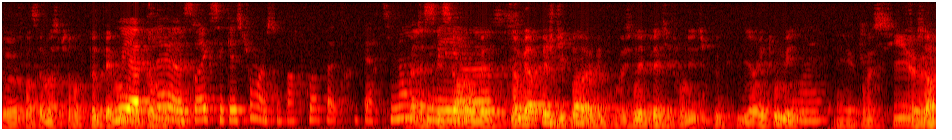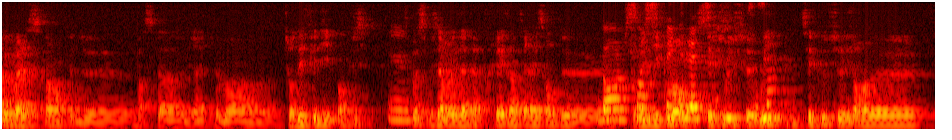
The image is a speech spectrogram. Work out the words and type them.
Mm. enfin ça m'inspire pas tellement Oui, après, en euh, fait. c'est vrai que ces questions, elles sont parfois pas très pertinentes. Bah, c'est ça euh, en fait. Non mais après je dis pas, les professionnels peut-être ils font des trucs bien et tout mais ouais. Et aussi. Ça un euh, peu malsain en fait de faire ça directement euh, sur des faits divers. En plus, Mm. c'est pas spécialement des affaires très intéressantes de Dans le sens juridiquement. C'est spéculatif, plus, euh, c'est oui, c'est plus euh, genre euh,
